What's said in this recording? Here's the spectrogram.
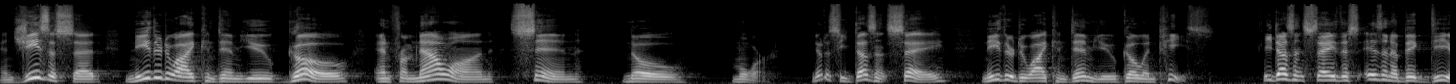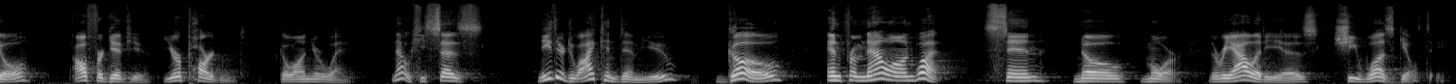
And Jesus said, Neither do I condemn you. Go, and from now on, sin no more. Notice he doesn't say, Neither do I condemn you, go in peace. He doesn't say, This isn't a big deal, I'll forgive you, you're pardoned, go on your way. No, he says, Neither do I condemn you, go, and from now on, what? Sin no more. The reality is, she was guilty.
